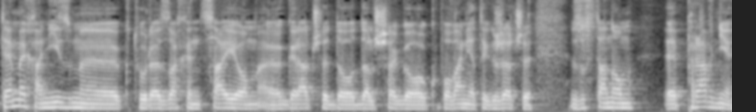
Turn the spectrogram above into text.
te mechanizmy, które zachęcają graczy do dalszego kupowania tych rzeczy, zostaną prawnie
